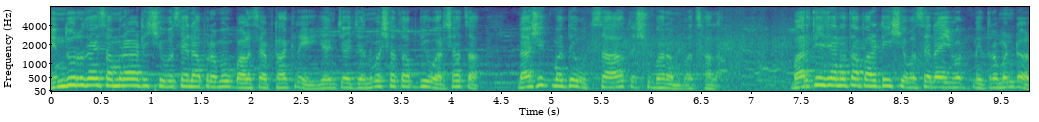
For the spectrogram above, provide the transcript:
हिंदू हृदय सम्राट शिवसेना प्रमुख बाळासाहेब ठाकरे यांच्या जन्मशताब्दी वर्षाचा नाशिकमध्ये उत्साहात शुभारंभ झाला. भारतीय जनता पार्टी शिवसेना युवक मित्रमंडळ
